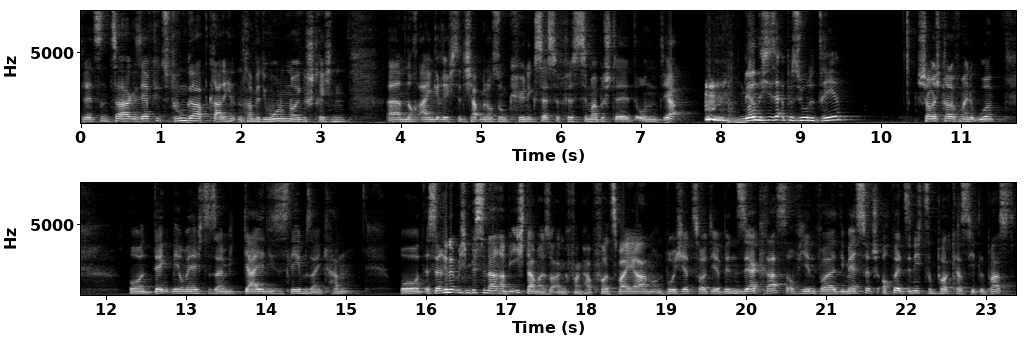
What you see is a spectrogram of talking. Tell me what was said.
Die letzten Tage sehr viel zu tun gehabt. Gerade hinten dran wird die Wohnung neu gestrichen, ähm, noch eingerichtet. Ich habe mir noch so einen Königssessel fürs Zimmer bestellt. Und ja, während ich diese Episode drehe, schaue ich gerade auf meine Uhr und denke mir, um ehrlich zu sein, wie geil dieses Leben sein kann. Und es erinnert mich ein bisschen daran, wie ich damals so angefangen habe, vor zwei Jahren und wo ich jetzt heute hier bin. Sehr krass, auf jeden Fall die Message, auch wenn sie nicht zum Podcast-Titel passt.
